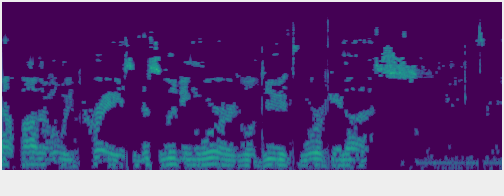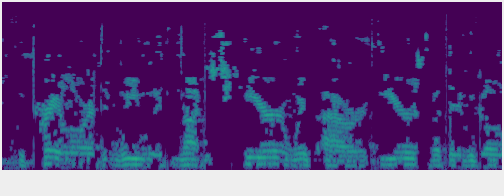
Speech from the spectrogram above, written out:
Now, Father, what we pray is that this living word will do its work in us. We pray, Lord, that we would not just hear with our ears, but that it would go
